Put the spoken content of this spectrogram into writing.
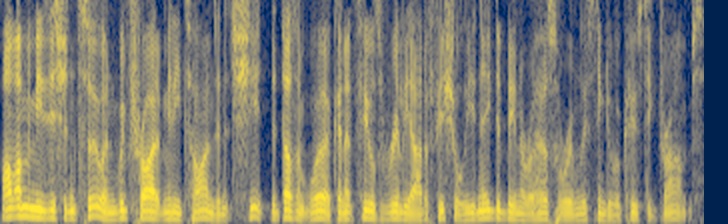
I'm I'm a musician too, and we've tried it many times, and it's shit. It doesn't work, and it feels really artificial. You need to be in a rehearsal room listening to acoustic drums.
